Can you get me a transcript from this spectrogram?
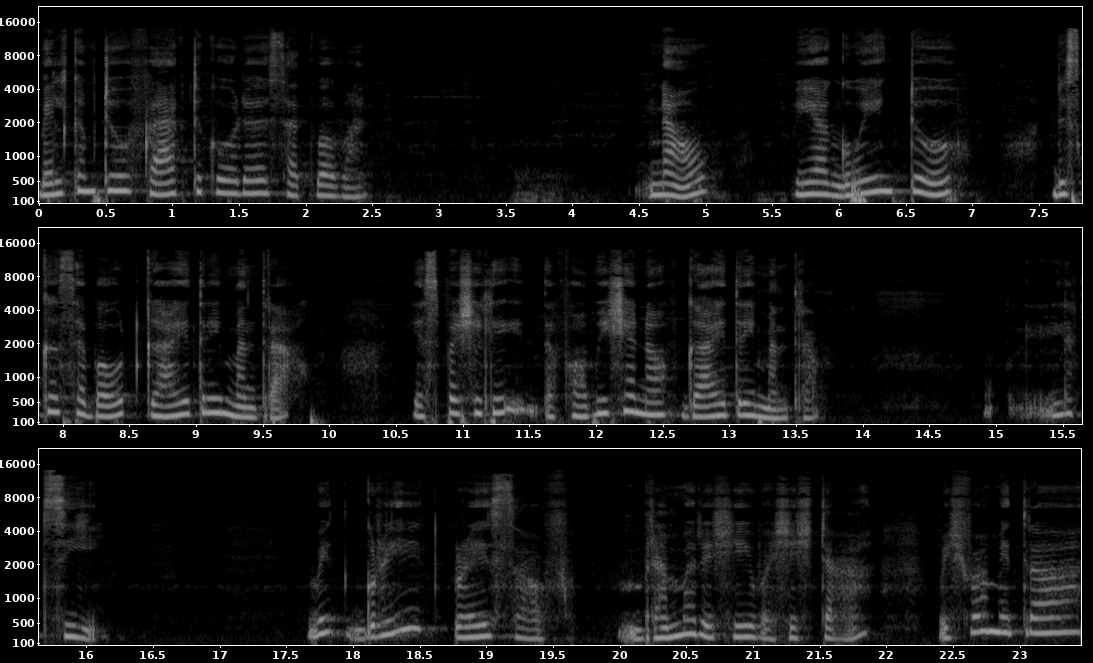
Welcome to Fact Coder Sattva 1. Now we are going to discuss about Gayatri Mantra, especially the formation of Gayatri Mantra. Let's see. With great grace of Brahma Rishi Vashishta, Vishwamitra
